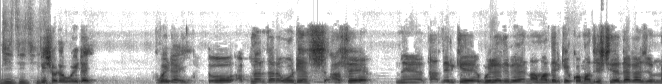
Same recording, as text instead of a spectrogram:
জি জি জি। বিষয়টা ওইটাই ওইটাই। তো আপনার যারা অডিয়েন্স আছে তাদেরকে বলে দিবেন আমাদেরকে কমা দৃষ্টিতে দেখার জন্য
